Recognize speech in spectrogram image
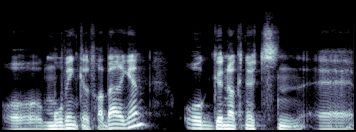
og Mowinckel fra Bergen og Gunnar Knutsen eh,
